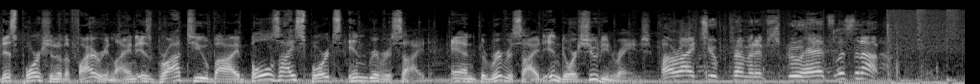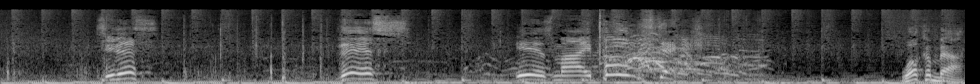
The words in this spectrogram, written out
This portion of the firing line is brought to you by Bullseye Sports in Riverside and the Riverside Indoor Shooting Range. All right, you primitive screwheads, listen up. See this? This is my boomstick. Welcome back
